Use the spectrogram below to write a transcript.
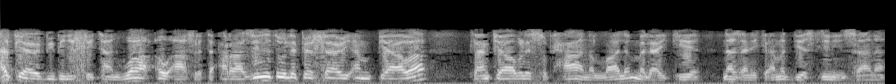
هل بياوي بيبين الشيطان وا أو آفرت أرازينة ولا بيشتاري أم بياوا كان بياوي سبحان الله لما ملائكة نازاني كأمد ديسترين إنسانا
